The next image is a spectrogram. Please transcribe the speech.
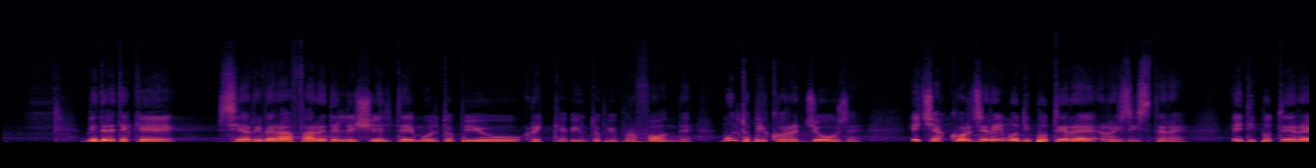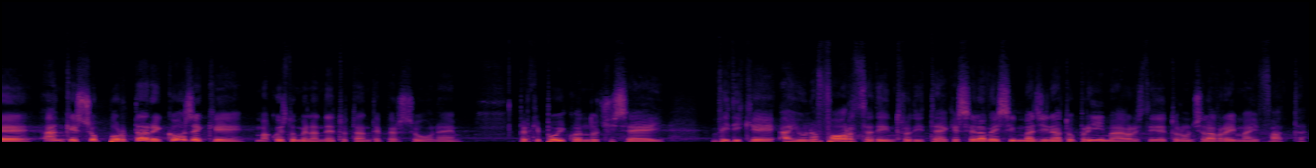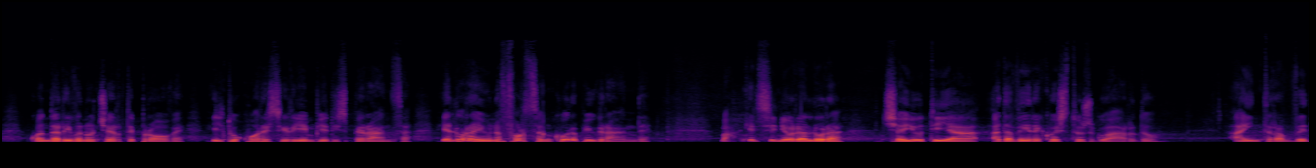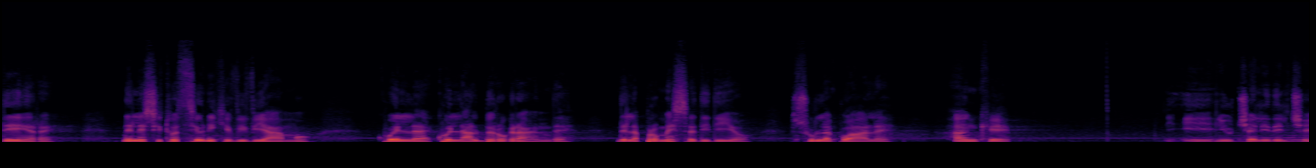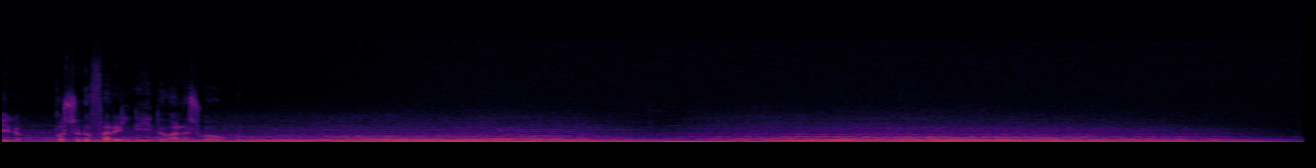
Vedrete che si arriverà a fare delle scelte molto più ricche, molto più profonde, molto più coraggiose e ci accorgeremo di poter resistere e di poter anche sopportare cose che, ma questo me l'hanno detto tante persone, eh, perché poi quando ci sei vedi che hai una forza dentro di te che se l'avessi immaginato prima avresti detto non ce l'avrei mai fatta. Quando arrivano certe prove il tuo cuore si riempie di speranza e allora hai una forza ancora più grande. Ma che il Signore allora ci aiuti a, ad avere questo sguardo, a intravedere nelle situazioni che viviamo quel, quell'albero grande della promessa di Dio sulla quale anche gli uccelli del cielo possono fare il nido alla sua ombra.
